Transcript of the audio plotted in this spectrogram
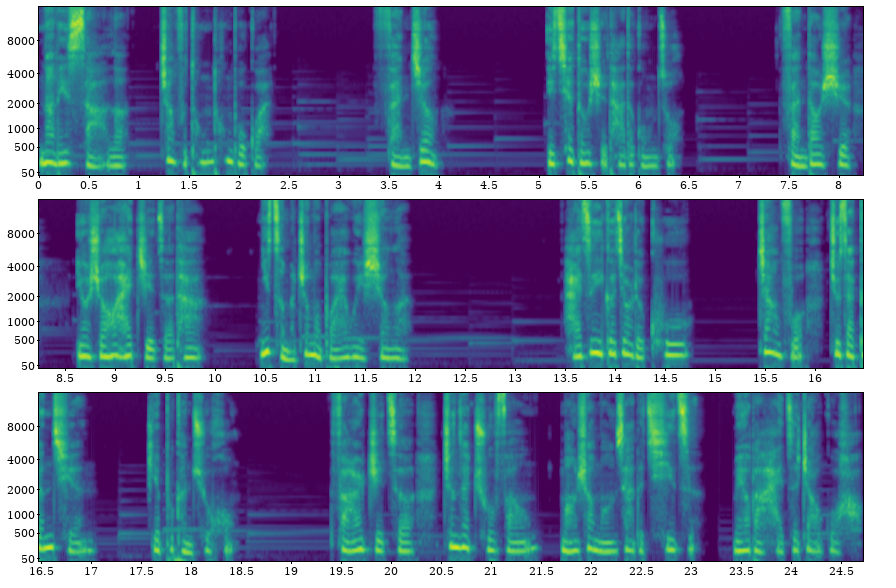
那里洒了，丈夫通通不管。反正一切都是他的工作，反倒是有时候还指责他：“你怎么这么不爱卫生啊？”孩子一个劲儿的哭，丈夫就在跟前，也不肯去哄，反而指责正在厨房忙上忙下的妻子没有把孩子照顾好。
